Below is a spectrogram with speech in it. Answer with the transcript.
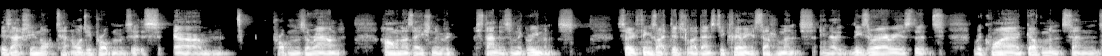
is actually not technology problems, it's um, problems around harmonization of standards and agreements. So things like digital identity clearing and settlement, you know, these are areas that require governments and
